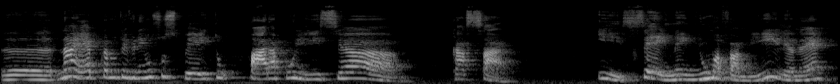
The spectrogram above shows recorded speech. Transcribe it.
Uh, na época não teve nenhum suspeito para a polícia caçar. E sem nenhuma família, né?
